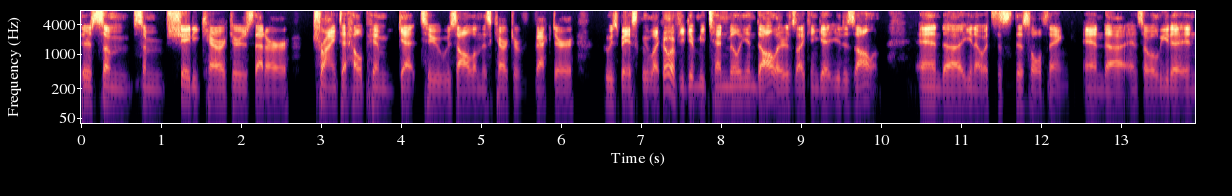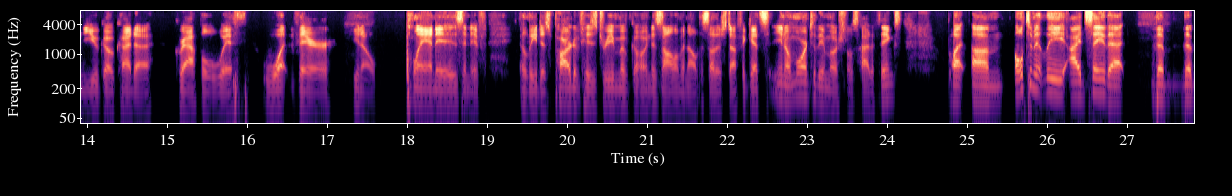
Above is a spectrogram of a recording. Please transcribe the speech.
there's some some shady characters that are trying to help him get to Zalem. This character Vector, who's basically like, oh, if you give me ten million dollars, I can get you to Zalem. And uh, you know, it's this this whole thing, and uh, and so Alita and Yugo kind of grapple with what their you know plan is, and if Alita's part of his dream of going to Zalem and all this other stuff. It gets you know more into the emotional side of things, but um, ultimately, I'd say that the the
